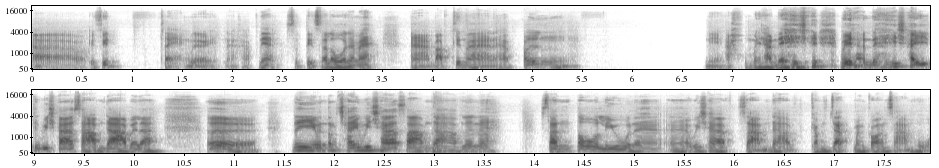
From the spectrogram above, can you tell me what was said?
อ่าเอฟิตแสงเลยนะครับ เนี่ยสติดสโลใช่ไหมอ่า บัฟขึ้นมานะครับ ปึ้ง เนี่ยอ้าไม่ทันได้ ไม่ทันได้ใช้วิชาสามดาบไปละเออ นี่มันต้องใช้วิชาสามดาบแล้วนะซันโตริวนะฮะอ่าวิชาสามดาบกำจัดมังกรสามหัว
